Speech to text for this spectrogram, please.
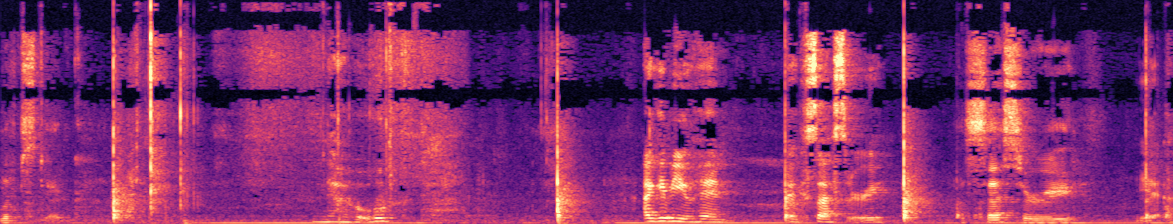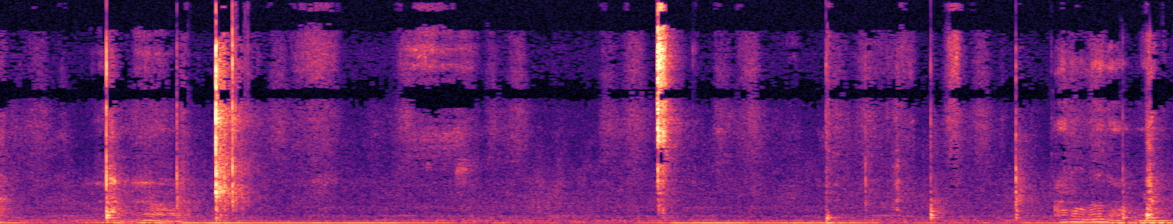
lipstick. No. I give you a hint. Accessory. Accessory. Yeah. I don't know. I don't know that one.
